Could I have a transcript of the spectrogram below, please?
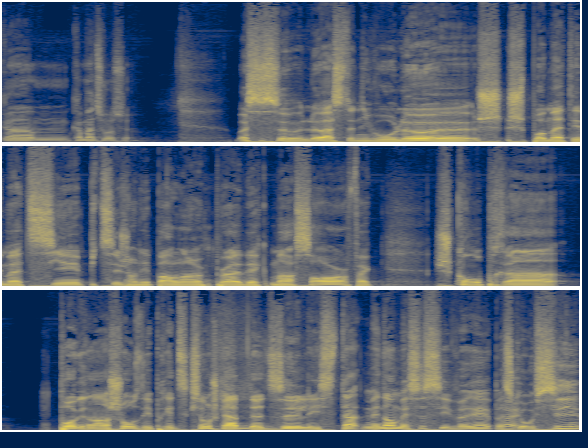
comme, comment tu vois ça? Ben, c'est ça. Là, à ce niveau-là, euh, je je suis pas mathématicien, puis tu sais, j'en ai parlé un peu avec ma soeur, fait que je comprends pas grand-chose des prédictions. Je suis capable de dire les stats, mais non, mais ça, c'est vrai, parce Ouais, que aussi,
